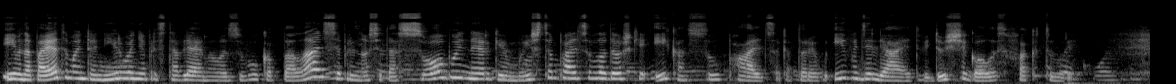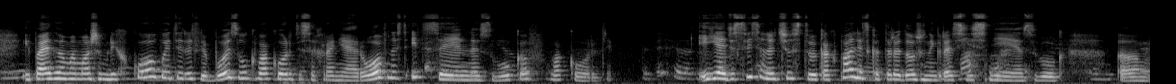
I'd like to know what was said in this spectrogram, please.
Именно поэтому интонирование представляемого звука в балансе приносит особую энергию мышцам пальца в ладошке и концу пальца, который и выделяет ведущий голос в фактуре. И поэтому мы можем легко выделить любой звук в аккорде, сохраняя ровность и цельность звуков в аккорде. И я действительно чувствую, как палец, который должен играть яснее звук, эм,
